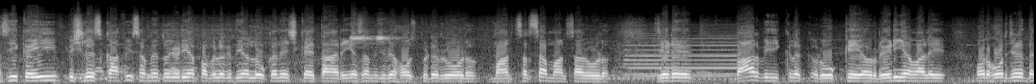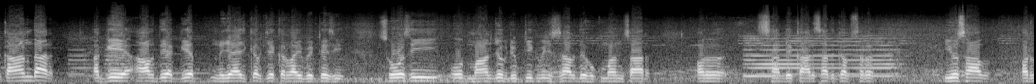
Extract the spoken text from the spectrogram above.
ਅਸੀਂ ਕਈ ਪਿਛਲੇ ਕਾਫੀ ਸਮੇਂ ਤੋਂ ਜਿਹੜੀਆਂ ਪਬਲਿਕ ਦੀਆਂ ਲੋਕਾਂ ਦੀਆਂ ਸ਼ਿਕਾਇਤਾਂ ਆ ਰਹੀਆਂ ਸਾਨੂੰ ਜਿਵੇਂ ਹਸਪੀਟਲ ਰੋਡ ਮਾਨ ਸਰਸਾ ਮਾਨਸਾ ਰੋਡ ਜਿਹੜੇ ਬਾਹਰ ਵਹੀਕਲ ਰੋਕ ਕੇ ਔਰ ਰੇੜੀਆਂ ਵਾਲੇ ਔਰ ਹੋਰ ਜਿਹੜੇ ਦੁਕਾਨਦਾਰ ਅੱਗੇ ਆਪਦੇ ਅੱਗੇ ਨਜਾਇਜ਼ ਕਬਜ਼ੇ ਕਰਵਾਈ ਬੈਠੇ ਸੀ। ਸੋ ਅਸੀਂ ਉਹ ਮਾਨਯੋਗ ਡਿਪਟੀ ਕਮਿਸ਼ਨਰ ਸਾਹਿਬ ਦੇ ਹੁਕਮਾਂ ਅਨੁਸਾਰ ਔਰ ਸਾਡੇ ਕਾਰਜਸਾਧਕ ਅਫਸਰ ਈਓ ਸਾਹਿਬ ਔਰ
